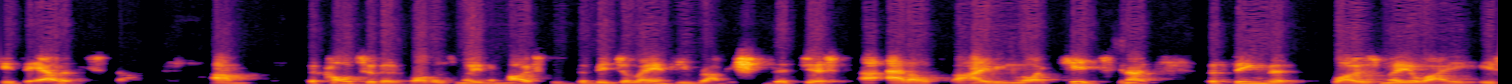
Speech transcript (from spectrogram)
kids out of this stuff. Um, the culture that bothers me the most is the vigilante rubbish that just are adults behaving like kids. You know, the thing that blows me away is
